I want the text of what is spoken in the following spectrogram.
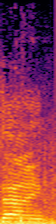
time.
